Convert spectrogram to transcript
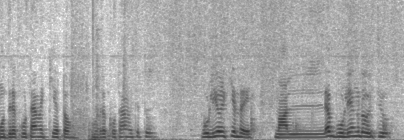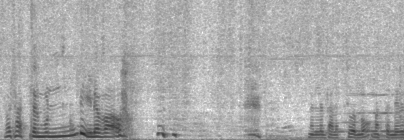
മുതിരക്കൂട്ടാൻ വെക്കുക കേട്ടോ മുതിരക്കൂട്ടാൻ വെച്ചിട്ട് പുളി ഒഴിക്കണ്ടേ? നല്ല പുളി അങ്ങോട്ട് ഒഴിച്ചു. പക്ഷെ അച്ഛൻ മുണ്ടിയില്ല പാവം. നല്ല തിളച്ച് വന്നു. മത്തന്റെ ഇല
